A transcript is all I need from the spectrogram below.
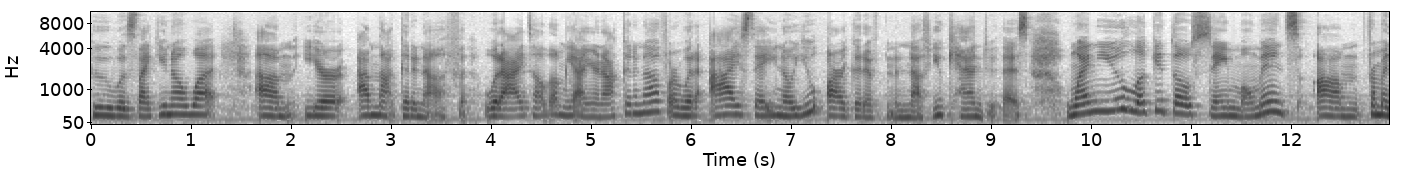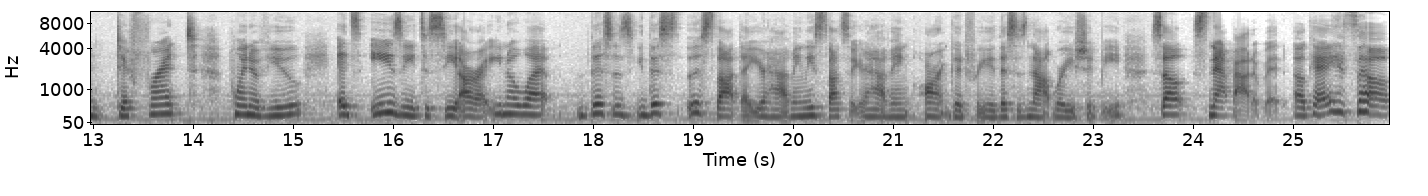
who was like, you know what, um, you're, I'm not good enough. Would I tell them, yeah, you're not good enough? Or would I say, you know, you are good enough. You can do this. When you look at those same moments um, from a different point of view, it's easy to see, all right, you know what? This is this this thought that you're having these thoughts that you're having aren't good for you. This is not where you should be. So snap out of it okay? So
